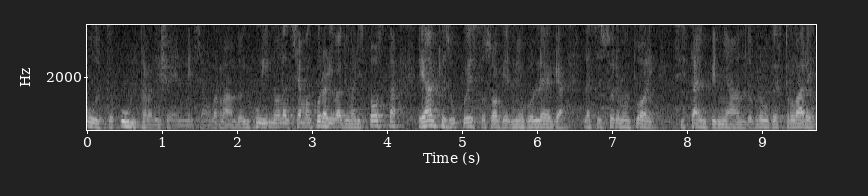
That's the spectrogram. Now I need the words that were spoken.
ultra, ultra decenni stiamo parlando, in cui non siamo ancora arrivati a una risposta e anche su questo so che il mio collega, l'assessore Montuoli, si sta impegnando proprio per trovare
